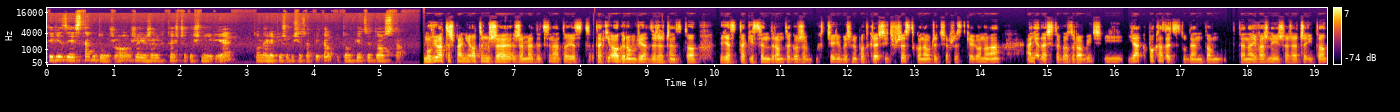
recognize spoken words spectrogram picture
Tej wiedzy jest tak dużo, że jeżeli ktoś czegoś nie wie, to najlepiej, żeby się zapytał i tą wiedzę dostał. Mówiła też Pani o tym, że, że medycyna to jest taki ogrom wiedzy, że często jest taki syndrom tego, że chcielibyśmy podkreślić wszystko, nauczyć się wszystkiego, no a, a nie da się tego zrobić. I jak pokazać studentom te najważniejsze rzeczy i to,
